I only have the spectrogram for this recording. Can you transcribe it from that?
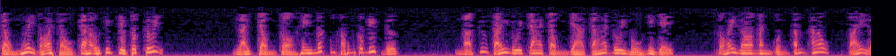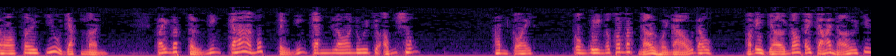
Chồng mới bỏ chầu cao chứ chưa có cưới. Lại chồng còn hay mất cũng không có biết được. Mà cứ phải nuôi cha chồng già cả đôi mù như vậy. Khỏi lo manh quần tấm áo, phải lo phơi chiếu giặt mền. Phải gấp từ miếng cá múc từ miếng canh lo nuôi cho ổng sống. Anh coi, con Quyên nó có mắc nợ hồi nào đâu, mà bây giờ nó phải trả nợ chứ.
